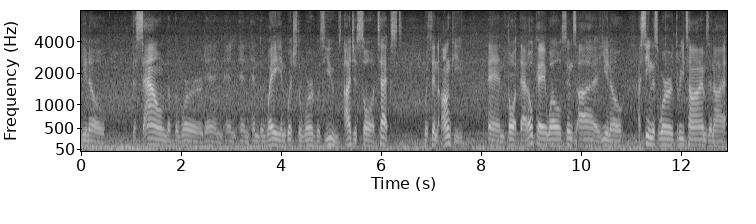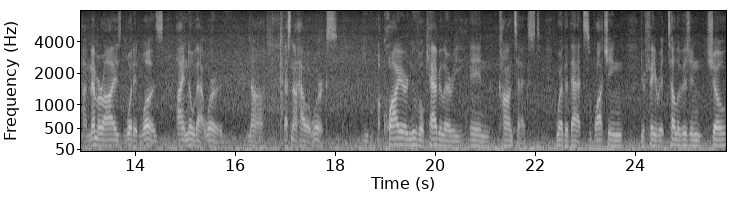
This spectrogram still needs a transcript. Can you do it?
you know, the sound of the word and, and, and, and the way in which the word was used. I just saw a text within Anki and thought that okay well since I you know I seen this word three times and I, I memorized what it was I know that word. Nah that's not how it works. You acquire new vocabulary in context whether that's watching your favorite television show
